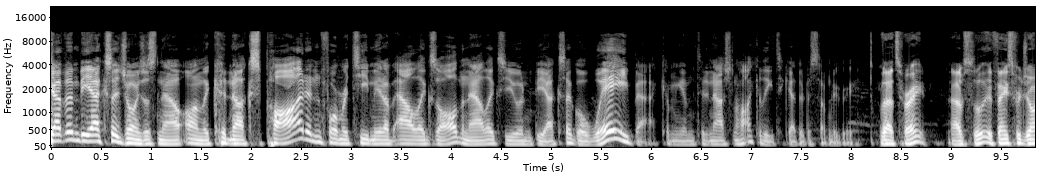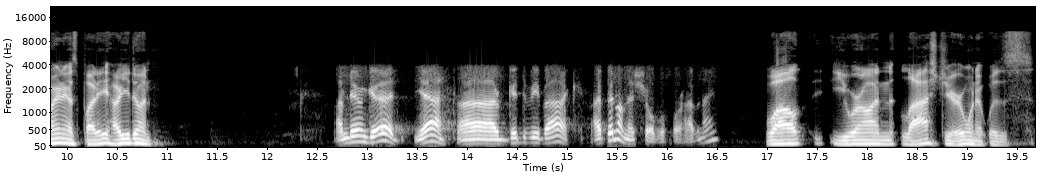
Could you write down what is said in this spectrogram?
Kevin Bieksa joins us now on the Canucks pod and former teammate of Alex Auld. And Alex, you and Bieksa go way back, coming into the National Hockey League together to some degree. That's right. Absolutely. Thanks for joining us, buddy. How are you doing? I'm doing good. Yeah, uh, good to be back. I've been on this show before, haven't I? Well, you were on last year when it was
